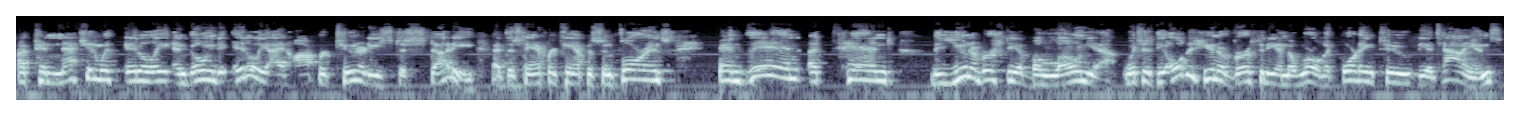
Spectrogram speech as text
a connection with Italy and going to Italy, I had opportunities to study at the Stanford campus in Florence, and then attend the University of Bologna, which is the oldest university in the world, according to the Italians.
